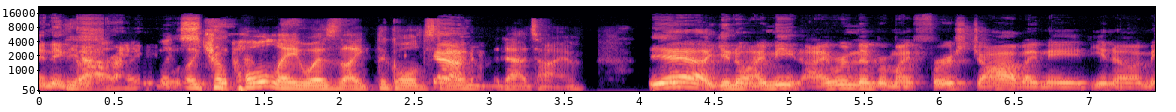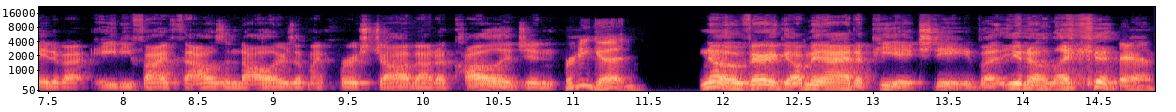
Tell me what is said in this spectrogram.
an incredible yeah, like, like Chipotle was like the gold standard yeah. at that time. Yeah, you know, I mean, I remember my first job. I made, you know, I made about eighty-five thousand dollars at my first job out of college, and pretty good. No, very good. I mean, I had a PhD, but you know, like yeah.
